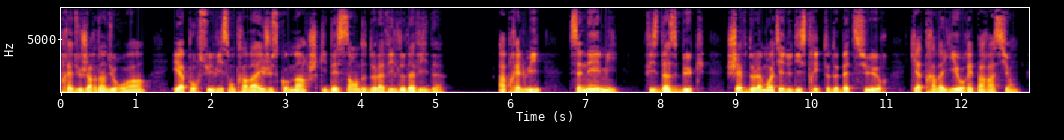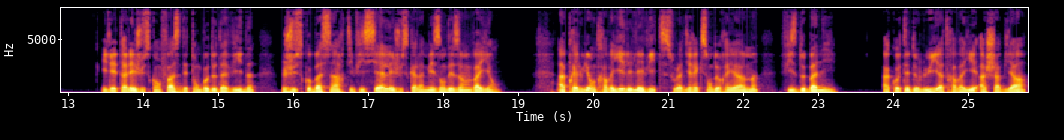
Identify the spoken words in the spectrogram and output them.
près du jardin du roi, et a poursuivi son travail jusqu'aux marches qui descendent de la ville de David. Après lui, c'est Néhémie, fils d'Asbuc, chef de la moitié du district de Bethsur, qui a travaillé aux réparations. Il est allé jusqu'en face des tombeaux de David, jusqu'au bassin artificiel et jusqu'à la maison des hommes vaillants. Après lui ont travaillé les Lévites sous la direction de Réhum, fils de Bani. À côté de lui a travaillé Achabia,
